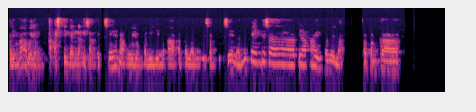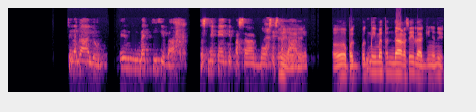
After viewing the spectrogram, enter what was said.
halimbawa yung kaastigan ng isang eksena o yung pagiging nakakatawa ng isang eksena. Depende sa pinapakita nila. Kapag ka tinagalog, eh, nag-iiba. Tapos depende pa sa boses na Eh, gamit. Oo, pag pag may matanda kasi laging ano eh.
